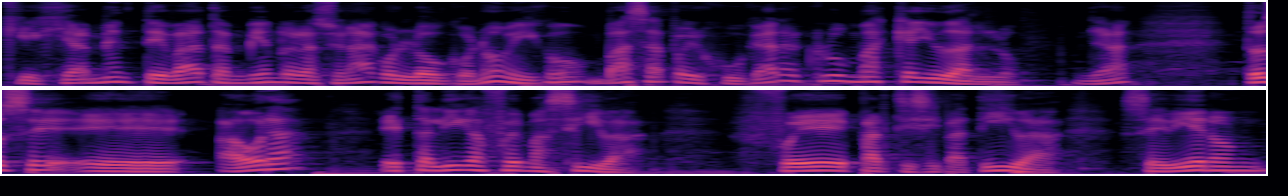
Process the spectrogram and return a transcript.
que realmente va también relacionada con lo económico, vas a poder jugar al club más que ayudarlo. ¿ya? Entonces, eh, ahora esta liga fue masiva, fue participativa, se vieron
